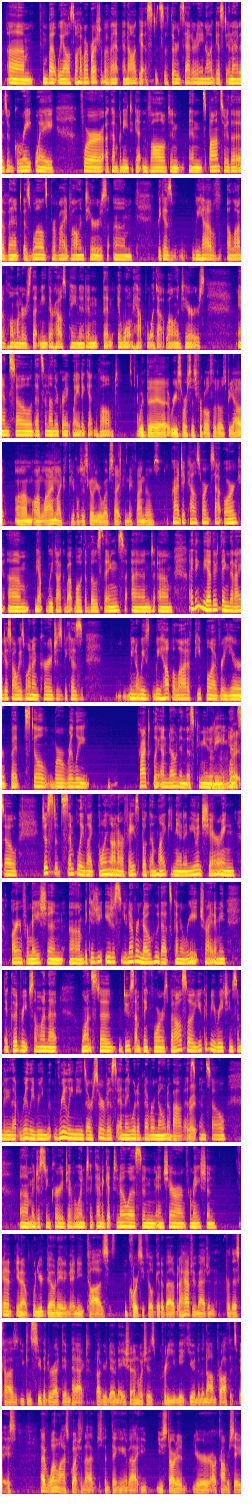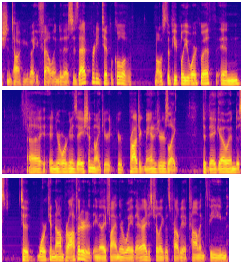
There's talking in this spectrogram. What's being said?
Um, but we also have our brush up event in August. It's the third Saturday in August, and that is a great way for a company to get involved and, and sponsor the event as well as provide volunteers um, because we have a lot of homeowners that need their house painted, and then it won't happen without volunteers. And so that's another great way to get involved. Would the resources for both of those be out um, online? Like if people just go to your website, can they find those? projecthouseworks.org. Um, yep, we talk about both of those things. And um, I think the other thing that I just always want to encourage is because, you know, we, we help a lot of people every year, but still we're really practically unknown in this community. Mhm, and right. so just simply like going on our Facebook and liking it and even sharing our information um, because you, you just, you never know who that's going to reach, right? I mean, it could reach someone that wants to do something for us, but also you could be reaching somebody that really, really, really needs our service and they would have never known about us. Right. And so um, I just encourage everyone to kind of get to know us and, and share our information. And you know, when you're donating to any cause, of course you feel good about it. But I have to imagine for this cause, you can see the direct impact of your donation, which is pretty unique even to the nonprofit space. I have one last question that I've just been thinking about. You you started your our conversation talking about you fell into this. Is that pretty typical of most of the people you work with in uh, in your organization? Like your your project managers, like did they go into to work in nonprofit, or you know they find their way there? I just feel like that's probably a common theme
